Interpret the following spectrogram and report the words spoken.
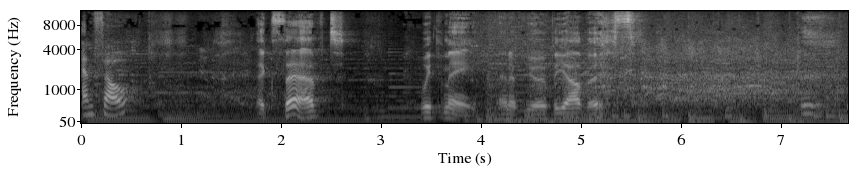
And so? Except with me and a few of the others.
